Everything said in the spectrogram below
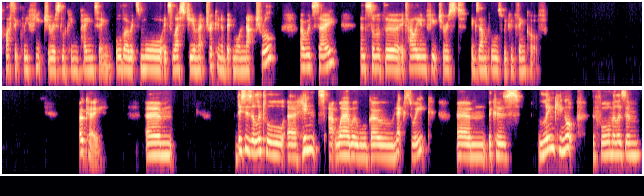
classically futurist looking painting, although it's more, it's less geometric and a bit more natural, I would say, than some of the Italian futurist examples we could think of. Okay. Um, this is a little uh, hint at where we will go next week, um, because linking up the formalism,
